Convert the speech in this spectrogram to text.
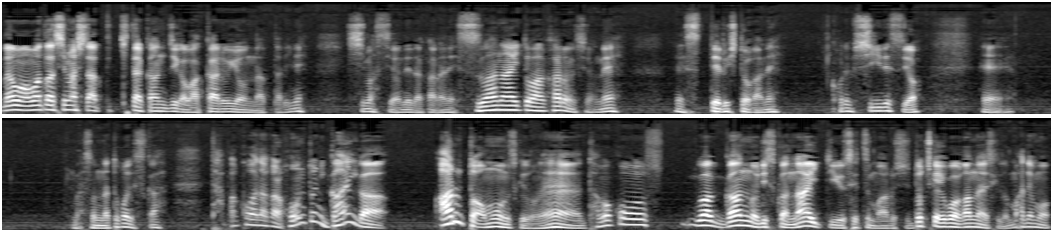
どうもお待たせしましたって来た感じが分かるようになったりねしますよね。だからね吸わないと分かるんですよね、えー、吸ってる人がね。これ不思議ですよ、えまあそんなとこですか。タバコはだから本当に害があるとは思うんですけどねタバコはがんのリスクはないっていう説もあるし、どっちかよくわかんないですけど、まあでも、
